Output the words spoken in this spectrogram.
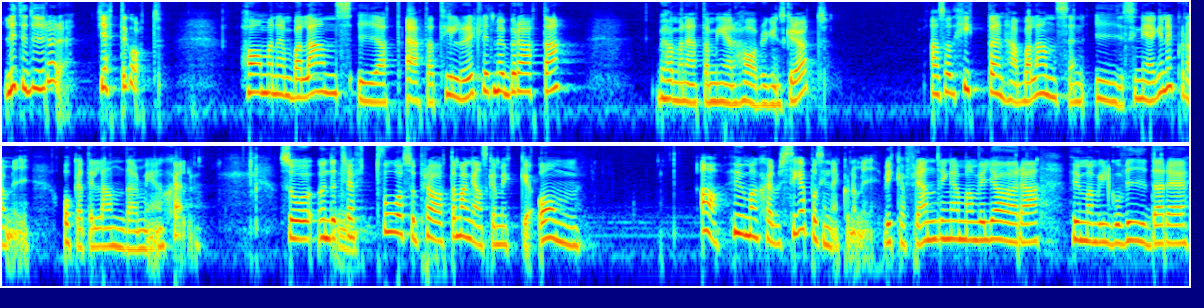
lite dyrare, jättegott. Har man en balans i att äta tillräckligt med burrata? Behöver man äta mer havregrynsgröt? Alltså att hitta den här balansen i sin egen ekonomi och att det landar med en själv. Så under träff två så pratar man ganska mycket om ja, hur man själv ser på sin ekonomi. Vilka förändringar man vill göra, hur man vill gå vidare.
